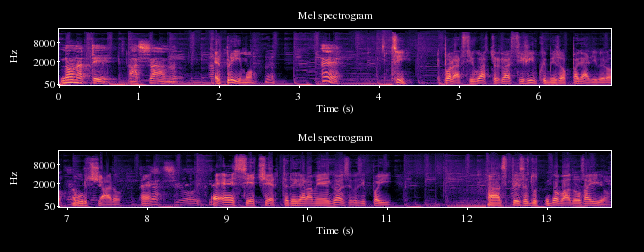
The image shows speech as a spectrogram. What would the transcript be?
Non a te, a Sandro. È il primo. Eh, Sì. E poi l'altri 4 l'altri 5 mi sono pagati però, a Purciaro. Eh. Cazzi voi. Eh, eh sì, è certo, regalami le cose così poi la spesa tutta dopo la devo fare io.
